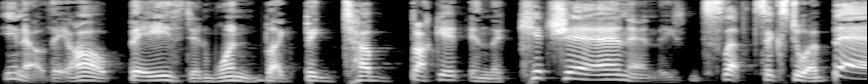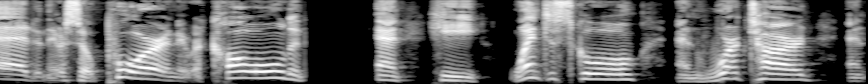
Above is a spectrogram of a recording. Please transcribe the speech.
you know, they all bathed in one like big tub bucket in the kitchen and they slept six to a bed and they were so poor and they were cold and, and he went to school and worked hard and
